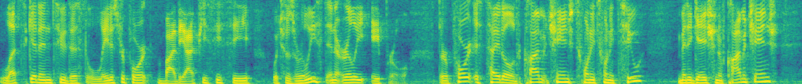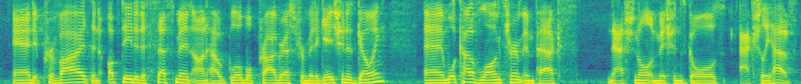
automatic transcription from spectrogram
let's get into this latest report by the IPCC, which was released in early April. The report is titled Climate Change 2022 Mitigation of Climate Change, and it provides an updated assessment on how global progress for mitigation is going and what kind of long term impacts national emissions goals actually have.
